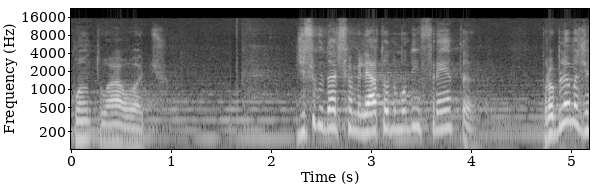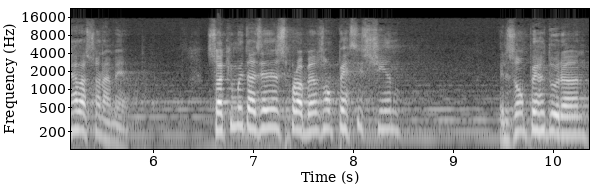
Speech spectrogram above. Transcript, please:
quando há ódio. Dificuldade familiar todo mundo enfrenta, problemas de relacionamento. Só que muitas vezes esses problemas vão persistindo eles vão perdurando,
